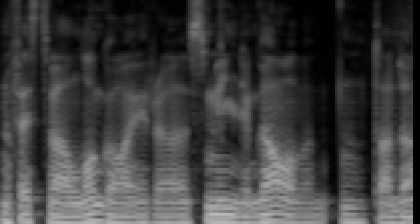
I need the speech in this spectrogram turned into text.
nu, festivāla logo ir uh, smilša galva, nu, tādā,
